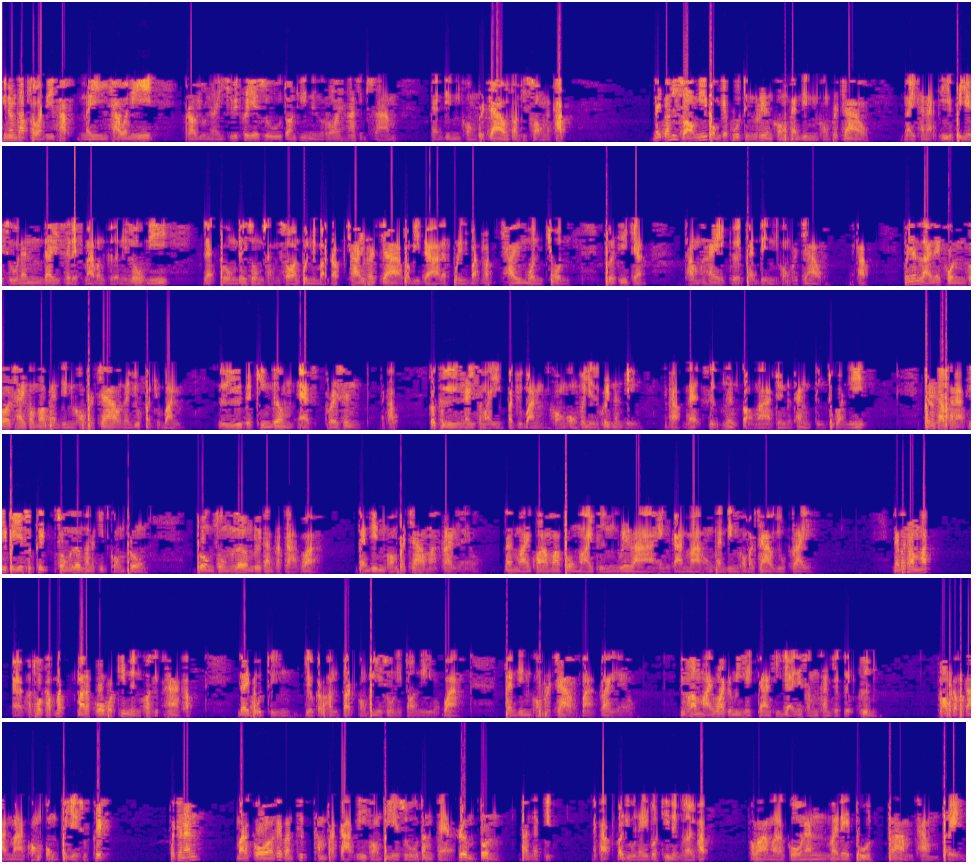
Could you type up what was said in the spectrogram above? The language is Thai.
พี่น้องครับสวัสดีครับ ในเช้าวันนี้ เราอยู่ในชีวิตพระเยซูตอนที่หนึ่งร้อยห้าสิบสามแผ่นดินของพระเจ้าตอนที่สองนะครับ ในตอนที่สองนี้ผมจะพูดถึงเรื่องของแผ่นดินของพระเจ้า ในขณะที่พระเยซูนั้นได้เสด็จมาบังเกิดในโลกนี้ และพระองค์ได้ทรงสั่งสอนปฏิบัติรับใช้พระเจ้าพระบิดาและปฏิบัติรับใช้มวลชน เพื่อที่จะทำให้เกิดแผ่นดินของพระเจ้านะครับ ราะฉะนั้นหลายหลายคนก็ใช้คำว่าแผ่นดินของพระเจ้าในยุคปัจจุบัน หรือ the kingdom as present นะครับ ก็คือในสมัยปัจจุบันขององค์พระเยซูคริสต์นั่นเองนะครับ และสืบเนื่องต่อมาจนกระทั่งถึงทุกวันนี้เพราะนะครับขณะที่พระเยซูคริสต์ทรงเริ่มภารกิจของพระองค์พระองค์ทรงเริ่มด้วยการประกาศว่า แผ่นดินของพระเจ้ามาใกล้แล้ว นั่นหมายความว่าพระองค์หมายถึงเวลาแห่งการมาของแผ่นดินของพระเจ้าอยู่ใกล้ในพระธรรมมัท ขอโทษครับมาระโกบทที่หนึ่งข้อสิบห้าครับ ได้พูดถึงเกี่ยวกับคำตรัสของพระเยซูในตอนนี้บอกว่า แผ่นดินของพระเจ้ามาใกล้แล้ว มีความหมายว่าจะมีเหตุการณ์ที่ใหญ่และสำคัญจะเกิดขึ้น พร้อมกับการมาขององค์พระเยซูคริสต์เพราะฉะนั้นมาระโกได้บันทึกคำประกาศนี้ของพระเยซูตั้งแต่เริ่มต้นพันธกิจนะครับ ก็อยู่ในบทที่หนึ่งเลยครับ เพราะว่ามาระโกนั้นไม่ได้พูดพร่ำทำเพลง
